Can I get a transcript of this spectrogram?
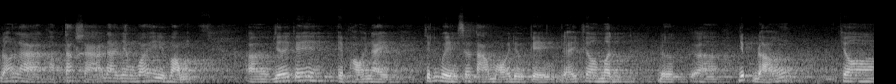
đó là hợp tác xã đa văn hóa hy vọng. À, với cái hiệp hội này chính quyền sẽ tạo mọi điều kiện để cho mình được à, giúp đỡ cho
